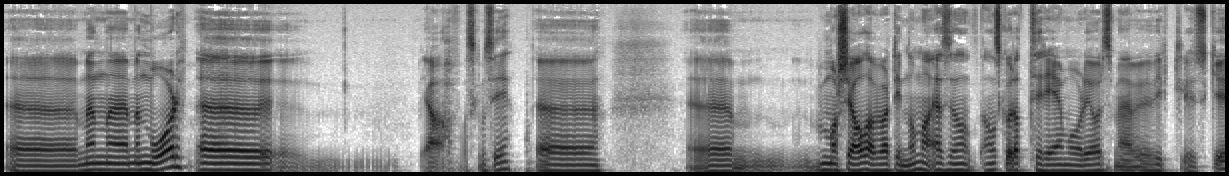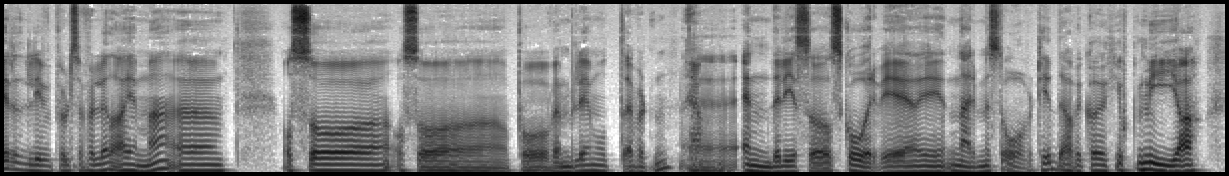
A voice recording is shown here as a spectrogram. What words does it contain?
Uh, men, uh, men mål Ja, hva skal man si? Uh, Martial har vi vært innom. Jeg synes han, han har skåra tre mål i år, som jeg virkelig husker. Liverpool selvfølgelig, da hjemme. Uh, også, også på Wembley mot Everton. Ja. Endelig så scorer vi i nærmest overtid. Det har vi ikke gjort mye av.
